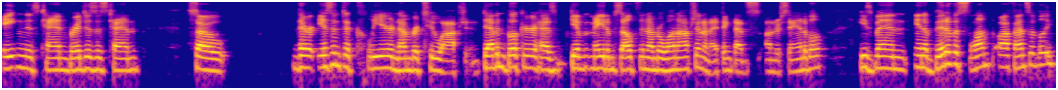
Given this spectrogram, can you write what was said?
Ayton is 10, Bridges is 10. So there isn't a clear number two option. Devin Booker has given made himself the number one option, and I think that's understandable. He's been in a bit of a slump offensively.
